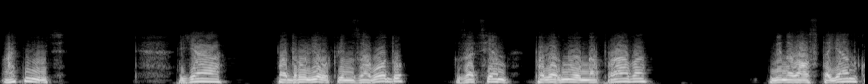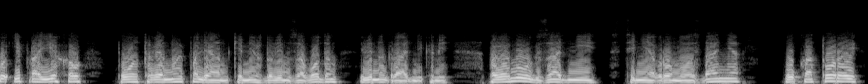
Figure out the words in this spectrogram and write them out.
Отнюдь. Я подрулил к винзаводу, затем повернул направо, миновал стоянку и проехал по травяной полянке между винзаводом и виноградниками, повернул к задней стене огромного здания, у которой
